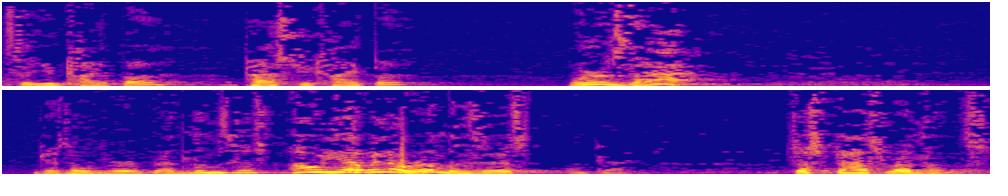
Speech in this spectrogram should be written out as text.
I'll say Yucaipa, past Yucaipa. Where is that? You guys know where Redlands is? Oh yeah, we know Redlands is. Okay. Just past Redlands.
